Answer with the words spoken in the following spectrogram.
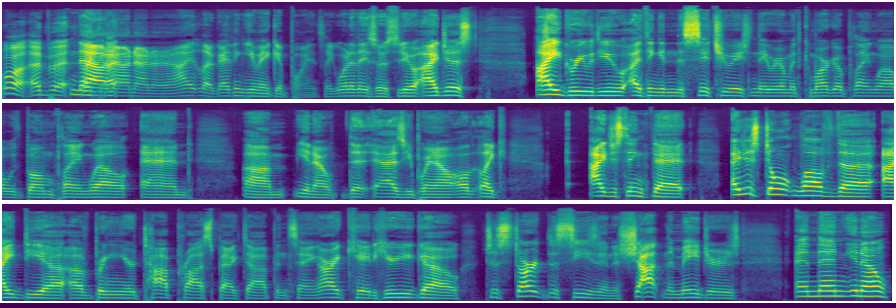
well, I, no, like, no, I, no, no, no. I look. I think you make good points. Like, what are they supposed to do? I just, I agree with you. I think in the situation they were in with Camargo playing well, with Bohm playing well, and, um, you know, the as you point out, all like, I just think that. I just don't love the idea of bringing your top prospect up and saying, "All right, kid, here you go to start the season, a shot in the majors." And then you know,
